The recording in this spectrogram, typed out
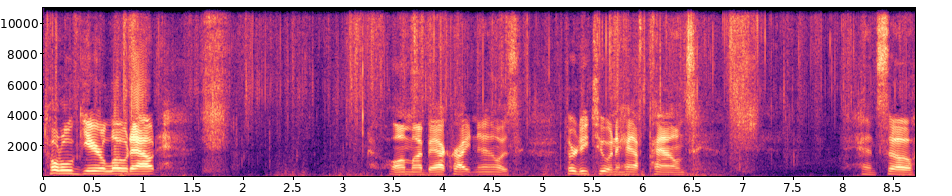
total gear loadout on my back right now is 32 and a half pounds. And so,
